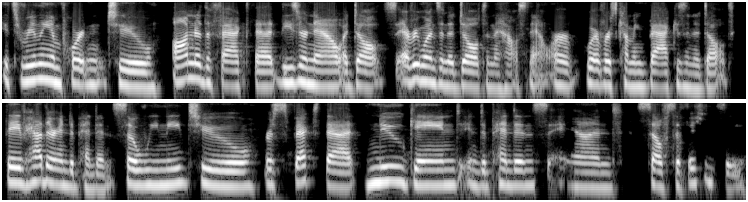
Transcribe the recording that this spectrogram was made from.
it's really important to honor the fact that these are now adults. Everyone's an adult in the house now, or whoever's coming back is an adult. They've had their independence. So, we need to respect that new gained independence and self sufficiency.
